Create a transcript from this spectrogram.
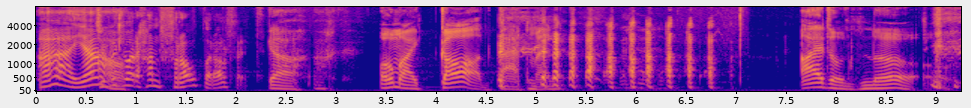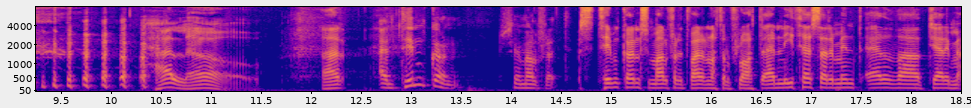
Ah, já. sem vil var hann frábær Alfred Já. Oh my god, Batman. I don't know. Hello. Er en Tim Gunn sem Alfred Tim Gunn sem Alfred væri náttúrulega flott en í þessari mynd er það Jeremy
